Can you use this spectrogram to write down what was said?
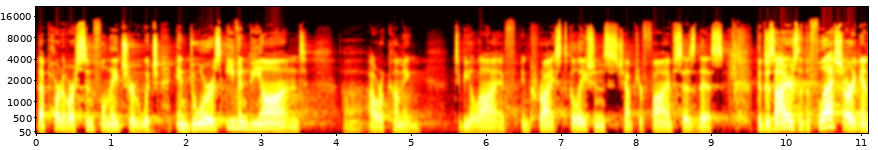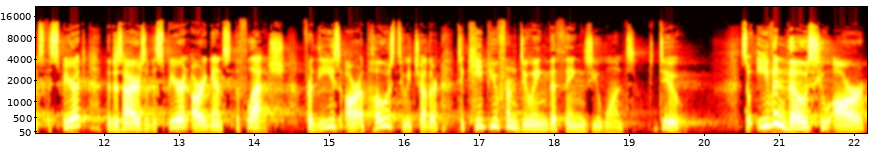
that part of our sinful nature which endures even beyond uh, our coming to be alive in Christ. Galatians chapter 5 says this The desires of the flesh are against the Spirit, the desires of the Spirit are against the flesh, for these are opposed to each other to keep you from doing the things you want to do. So even those who are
